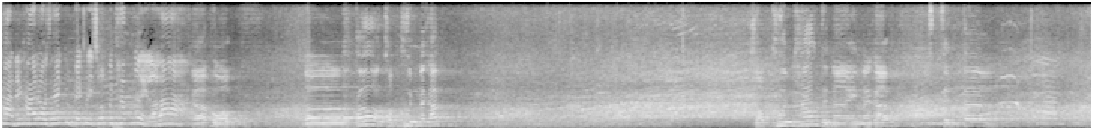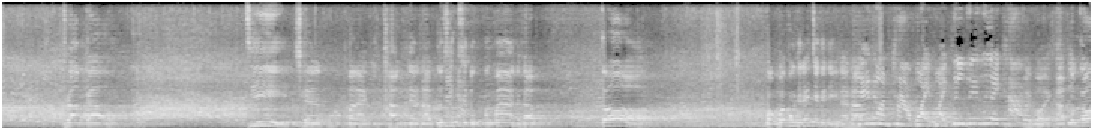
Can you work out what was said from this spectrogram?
ค่ะนะคะ เราจะให้คุณเป๊กในช่วงไปพักเหนื่อยแล้วล่ะ ครับผม เอ่อ ก็ขอบคุณนะครับ ขอบคุณห้างเดอะไนนะครับเซ็นเตอร์พรามเก้าที่เชิญมาอีกครั้งนะครับ รู้สึกสนุกมาก ๆ นะครับ ก็หวังว่าคงจะได้เจอกันอีกนะครับ แน่นอนค่ะ บ่อยๆ ขึ้นเรื่อย ๆ ค่ะ บ่อย ๆ ครับ แล้วก็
